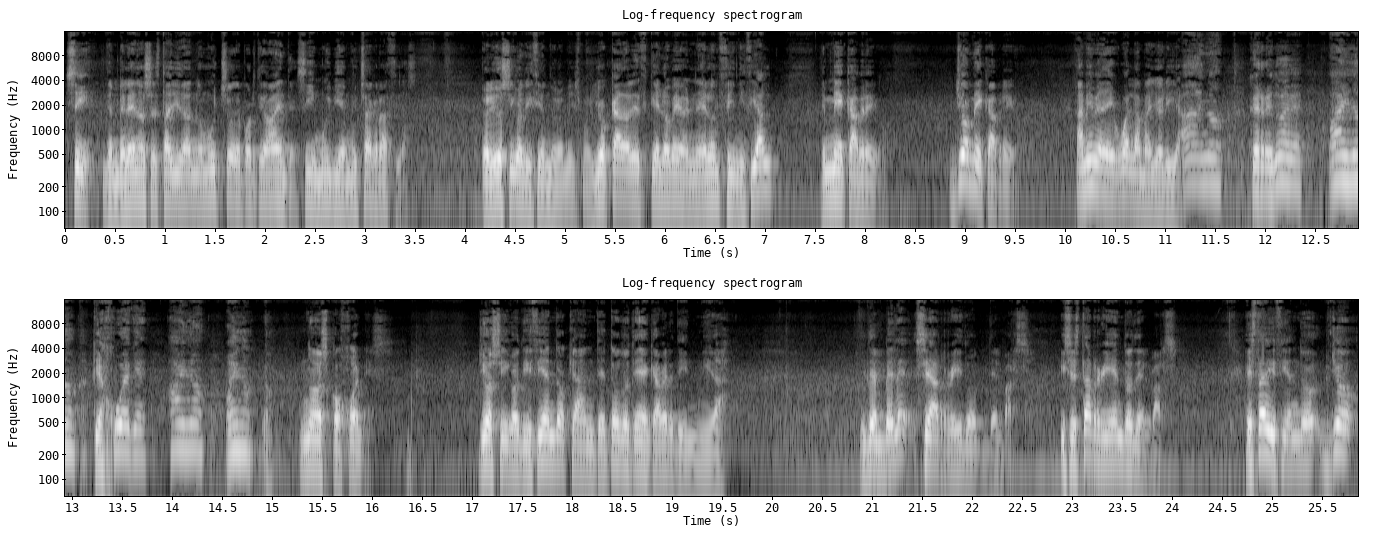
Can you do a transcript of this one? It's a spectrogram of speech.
Sí, Dembélé nos está ayudando mucho deportivamente. Sí, muy bien, muchas gracias. Pero yo sigo diciendo lo mismo. Yo cada vez que lo veo en el once inicial, me cabreo. Yo me cabreo. A mí me da igual la mayoría. Ay, no, que renueve. Ay, no, que juegue. Ay, no, ay, no. No, no es cojones. Yo sigo diciendo que ante todo tiene que haber dignidad. Dembélé se ha reído del Barça. Y se está riendo del Barça. Está diciendo, yo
